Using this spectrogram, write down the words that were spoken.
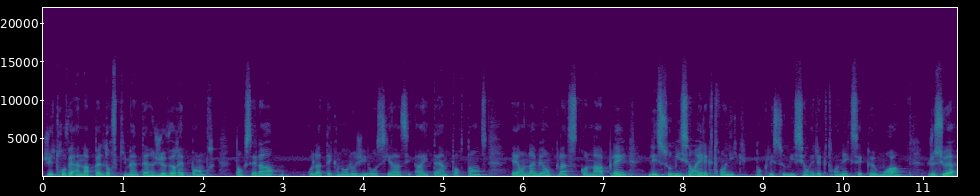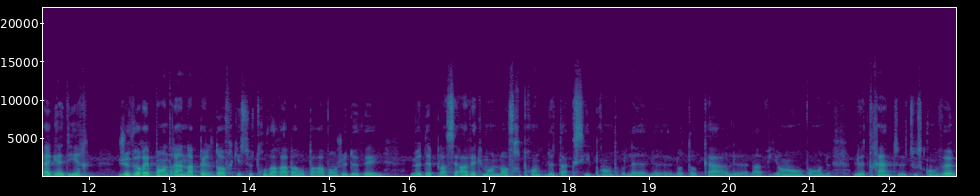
J'ai trouvé un appel d'offres qui m'intéresse, je veux répondre. Donc c'est là où la technologie aussi a, a été importante et on a mis en place ce qu'on a appelé les soumissions électroniques. Donc les soumissions électroniques, c'est que moi, je suis à Agadir, je veux répondre à un appel d'offres qui se trouve à Rabat. Auparavant, je devais me déplacer avec mon offre, prendre le taxi, prendre l'autocar, l'avion, bon, le, le train, tout, ce qu'on veut.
